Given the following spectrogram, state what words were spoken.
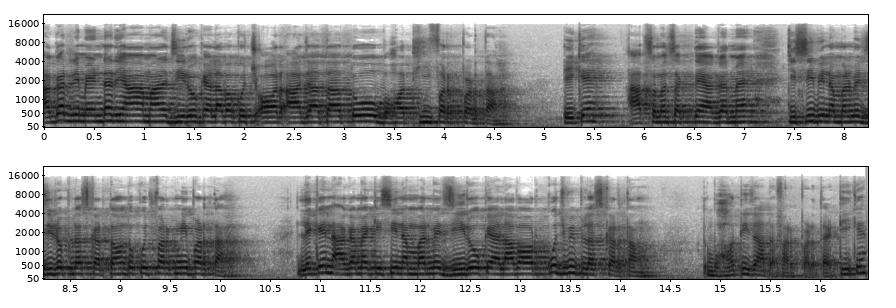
अगर रिमाइंडर यहाँ हमारे ज़ीरो के अलावा कुछ और आ जाता तो बहुत ही फ़र्क पड़ता। ठीक है? आप समझ सकते हैं, अगर मैं किसी भी नंबर में ज़ीरो प्लस करता हूँ तो कुछ फ़र्क नहीं पड़ता। लेकिन अगर मैं किसी नंबर में ज़ीरो के अलावा और कुछ भी प्लस करता हूँ तो बहुत ही ज़्यादा फ़र्क पड़ता है, ठीक है?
